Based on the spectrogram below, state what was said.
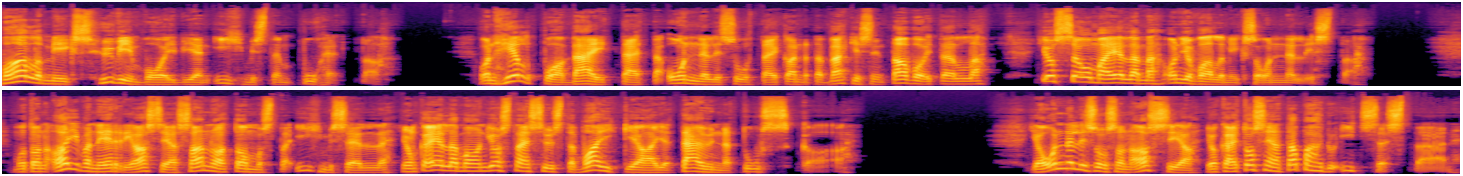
valmiiksi hyvinvoivien ihmisten puhetta. On helppoa väittää, että onnellisuutta ei kannata väkisin tavoitella, jos se oma elämä on jo valmiiksi onnellista. Mutta on aivan eri asia sanoa tuommoista ihmiselle, jonka elämä on jostain syystä vaikeaa ja täynnä tuskaa. Ja onnellisuus on asia, joka ei tosiaan tapahdu itsestään,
